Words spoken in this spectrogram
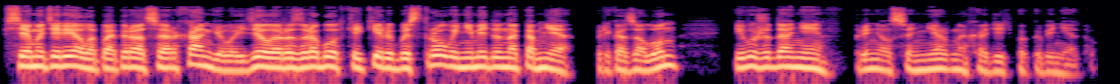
«Все материалы по операции «Архангела» и дело разработки Киры Быстровой немедленно ко мне», — приказал он, и в ожидании принялся нервно ходить по кабинету.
